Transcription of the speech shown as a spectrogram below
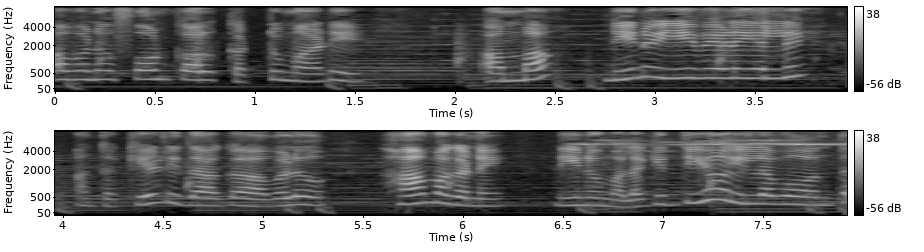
ಅವನು ಫೋನ್ ಕಾಲ್ ಕಟ್ಟು ಮಾಡಿ, ಅಮ್ಮ, ನೀನು ಈ ವೇಳೆಯಲ್ಲಿ? ಅಂತ ಕೇಳಿದಾಗ ಅವಳು, ಹಾ ಮಗನೇ, ನೀನು ಮಲಗಿದ್ದೀಯೋ ಇಲ್ಲವೋ ಅಂತ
